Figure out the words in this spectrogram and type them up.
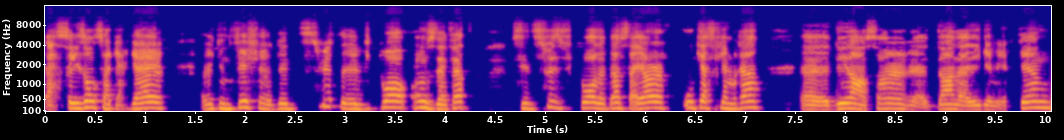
la saison de sa carrière avec une fiche de 18 victoires, 11 défaites c'est 18 victoires de place d'ailleurs au quatrième rang euh, des lanceurs euh, dans la Ligue américaine.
